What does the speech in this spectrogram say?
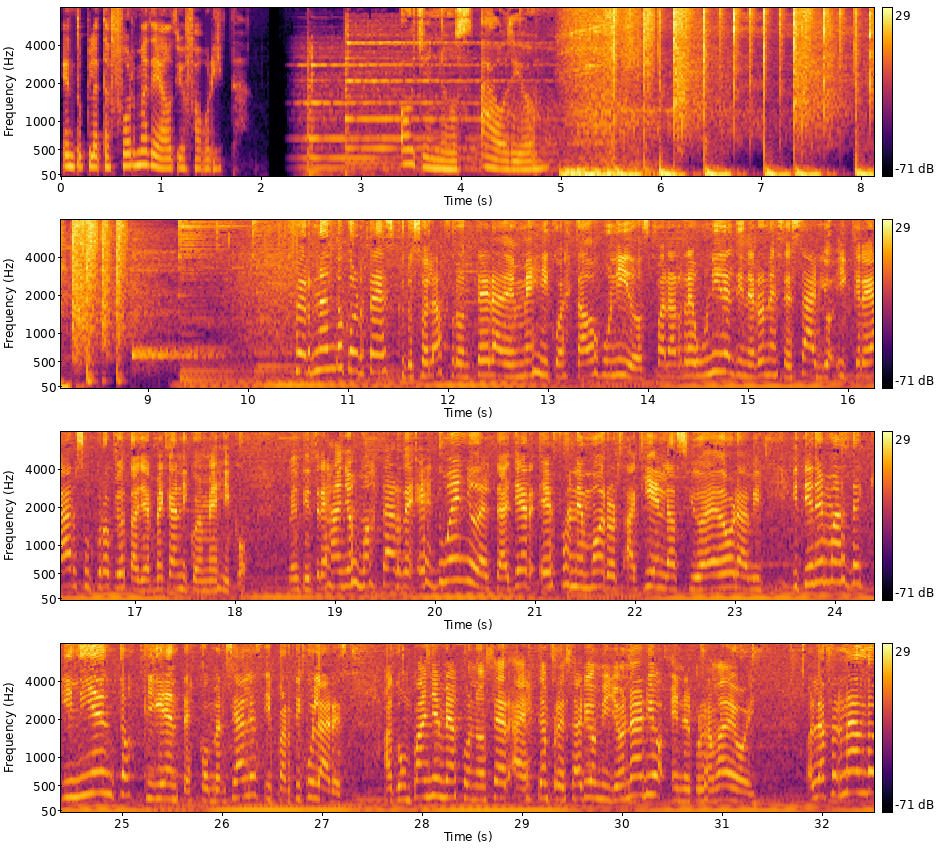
en tu plataforma de audio favorita. Óyenos audio. Fernando Cortés cruzó la frontera de México a Estados Unidos para reunir el dinero necesario y crear su propio taller mecánico en México. 23 años más tarde es dueño del taller F&E Motors aquí en la ciudad de Doraville y tiene más de 500 clientes comerciales y particulares. Acompáñenme a conocer a este empresario millonario en el programa de hoy. Hola Fernando.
